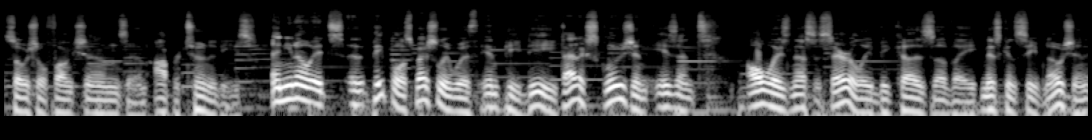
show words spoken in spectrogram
social functions and opportunities. And you know, it's uh, people, especially with NPD, that exclusion isn't always necessarily because of a misconceived notion.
